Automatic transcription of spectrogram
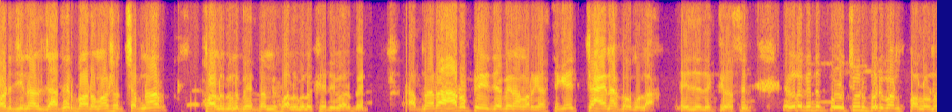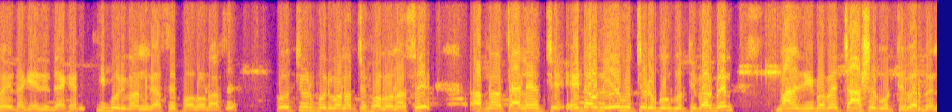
অরিজিনাল জাতের বারো মাস হচ্ছে আপনার ফলগুলো, ভিয়েতনামি ফলগুলো খেতে পারবেন। আপনারা আরও পেয়ে যাবেন আমার কাছ থেকে চায়না কমলা। এই যে দেখতে পাচ্ছেন, এগুলো কিন্তু প্রচুর পরিমাণ ফলন হয়ে থাকে। এই যে দেখেন কি পরিমাণ গাছে ফলন আছে। প্রচুর পরিমাণ হচ্ছে ফলন আছে। আপনারা চাইলে হচ্ছে এটাও নিয়ে হচ্ছে রোপণ করতে পারবেন। বাণিজ্যিকভাবে চাষও করতে পারবেন।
